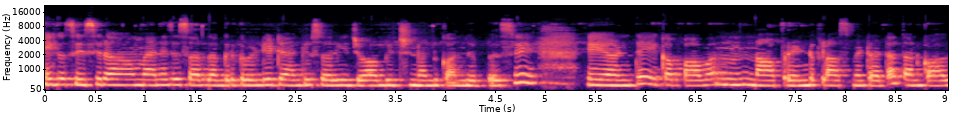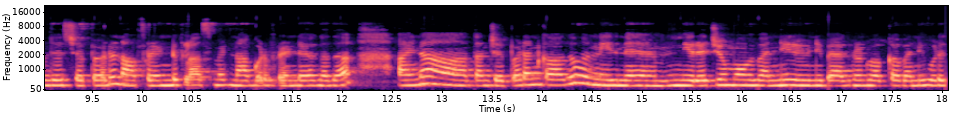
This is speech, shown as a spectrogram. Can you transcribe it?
ఇక శిశిర మేనేజర్ సార్ దగ్గరికి వెళ్ళి థ్యాంక్ యూ సార్ ఈ జాబ్ ఇచ్చినందుకు అని చెప్పేసి ఏ అంటే ఇక పవన్ నా ఫ్రెండ్ క్లాస్మేట్ అట తను కాల్ చేసి చెప్పాడు నా ఫ్రెండ్ క్లాస్మేట్ నాకు కూడా ఫ్రెండే కదా అయినా తను చెప్పాడని కాదు నీ నీ రెజ్యూమ్ ఇవన్నీ నీ బ్యాక్గ్రౌండ్ వర్క్ అవన్నీ కూడా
